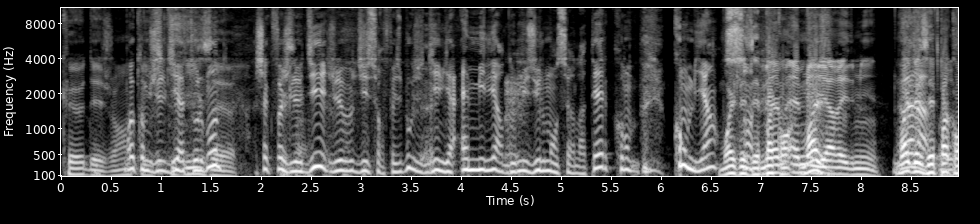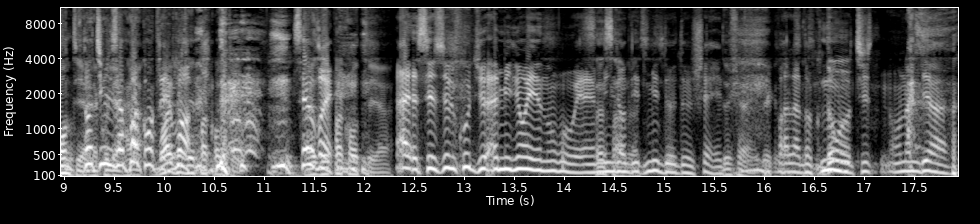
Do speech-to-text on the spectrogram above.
que des gens Moi, comme qui, je le dis à tout le monde, euh, à chaque fois je le dis, je le dis sur Facebook, je dis il y a un milliard de musulmans sur la terre. com- combien Moi, je les ai pas Moi, et demi. Moi, je les ai pas comptés. Toi, hein, tu les as pas Nicolas. comptés, Moi, je les ai moi. pas comptés. C'est Moi, les ai vrai. hein. Ah, c'est c'est le coup du 1 million et un, et un C'est ça, million et demi de, de shahid. De Voilà, c'est donc ça. nous, on aime bien.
